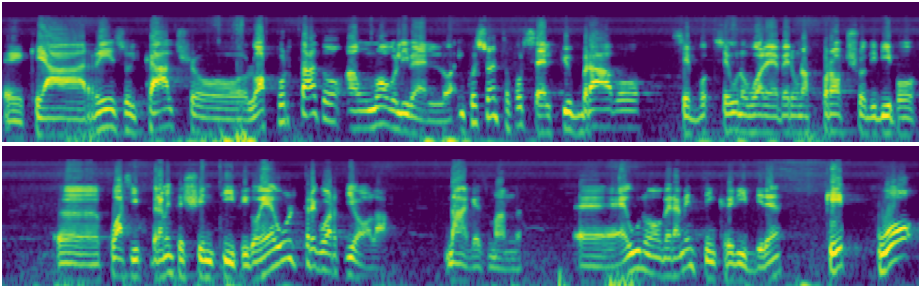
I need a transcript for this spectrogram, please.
eh, che ha reso il calcio, lo ha portato a un nuovo livello. In questo momento forse è il più bravo se, se uno vuole avere un approccio di tipo eh, quasi veramente scientifico. È oltre Guardiola, Nagelsmann. Eh, è uno veramente incredibile che può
